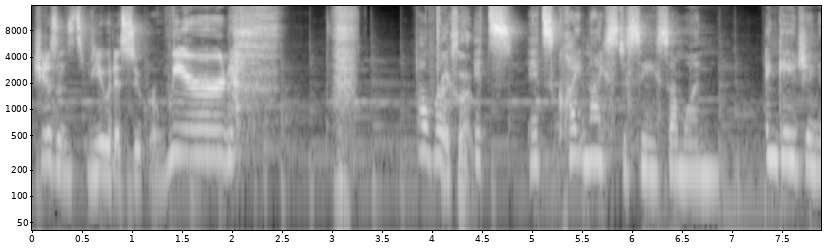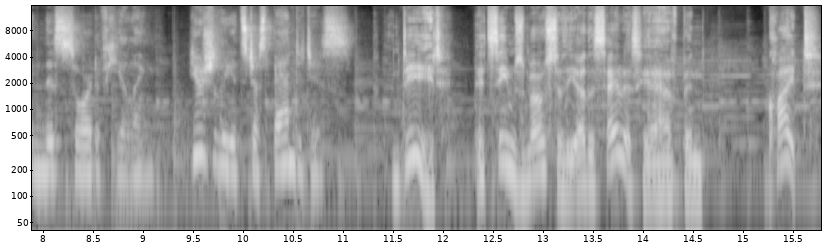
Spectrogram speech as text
She doesn't view it as super weird. Oh well, Excellent. it's it's quite nice to see someone engaging in this sort of healing. Usually it's just bandages. Indeed, it seems most of the other sailors here have been quite.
